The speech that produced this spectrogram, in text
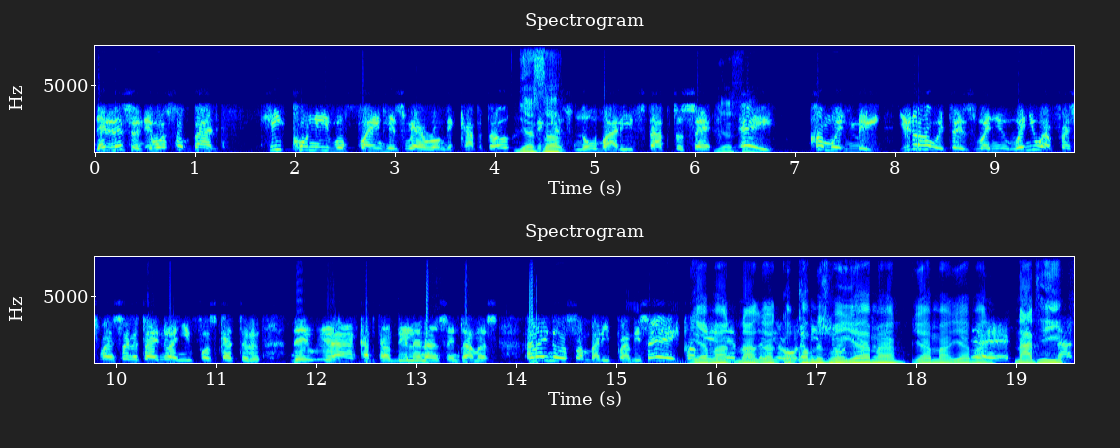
Then listen, it was so bad. He couldn't even find his way around the Capitol Yes, sir. because nobody stopped to say, Yes, sir. "Hey, come with me. You know how it is when you when you were a freshman senator, I know, and you first got to the, uh, Capitol building on St. Thomas, and I know somebody probably say, "Hey, come Yeah, man. go- come this way. Yeah, man. Yeah, man. Yeah, man. Yeah. Not he. Not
